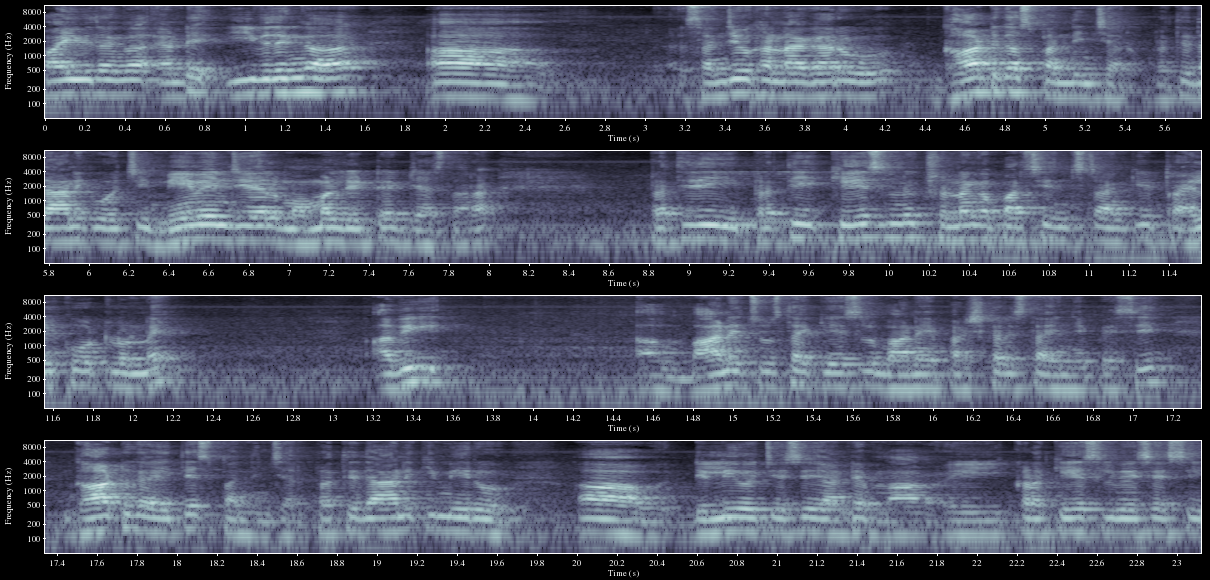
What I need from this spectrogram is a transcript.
పై విధంగా అంటే ఈ విధంగా సంజీవ్ ఖన్నా గారు ఘాటుగా స్పందించారు. ప్రతి దానికి వచ్చి మేమేం చేయాలి? మమ్మల్ని డిటెక్ట్ చేస్తారా? ప్రతి ప్రతి కేసును క్షుణ్ణంగా పరిశీలించడానికి ట్రయల్ కోర్టులు ఉన్నాయి. అవి బాగానే చూస్తాయి కేసులు బాగానే పరిష్కరిస్తాయని చెప్పేసి ఘాటుగా అయితే స్పందించారు. ప్రతిదానికి మీరు ఢిల్లీ వచ్చేసి అంటే మా ఇక్కడ కేసులు వేసేసి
